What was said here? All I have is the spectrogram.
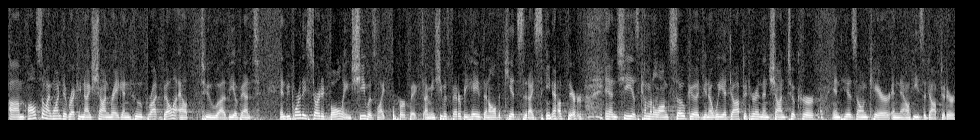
Um, also, I wanted to recognize Sean Reagan, who brought Bella out to uh, the event. And before they started bowling, she was like perfect. I mean, she was better behaved than all the kids that I seen out there. And she is coming along so good. You know, we adopted her, and then Sean took her into his own care, and now he's adopted her.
